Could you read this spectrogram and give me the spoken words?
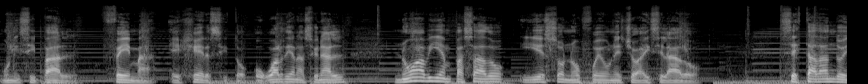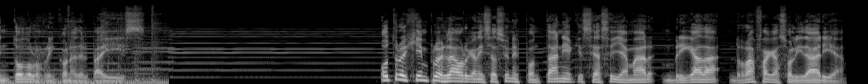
municipal, FEMA, ejército o Guardia Nacional no habían pasado y eso no fue un hecho aislado. Se está dando en todos los rincones del país. Otro ejemplo es la organización espontánea que se hace llamar Brigada Ráfaga Solidaria,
